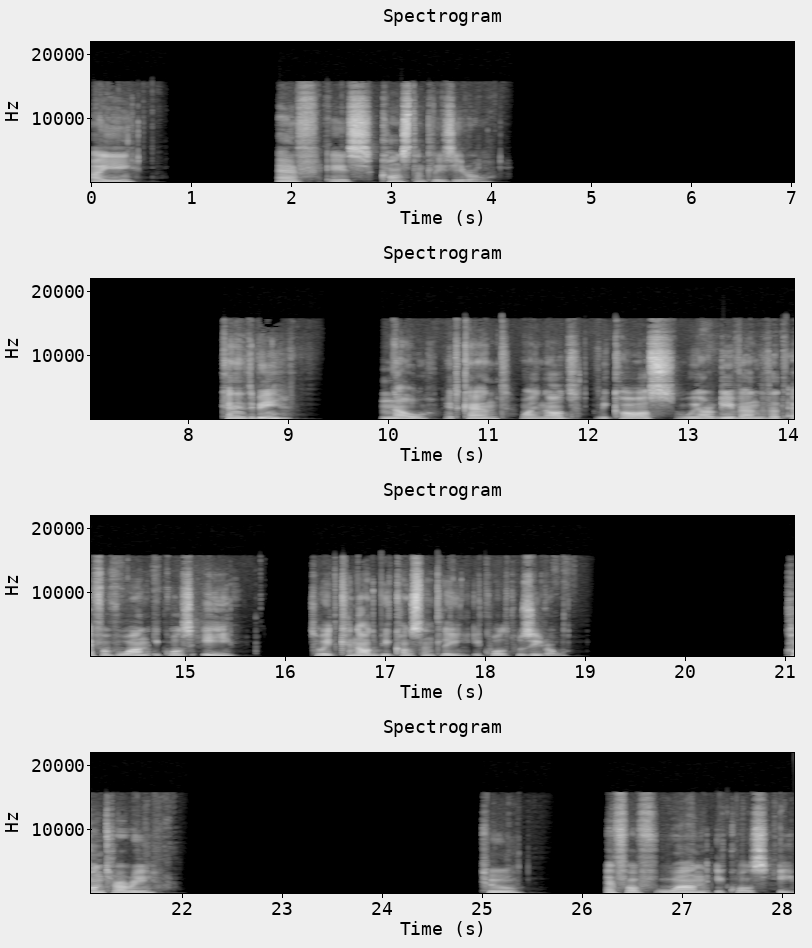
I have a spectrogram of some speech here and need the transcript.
i.e. f is constantly zero. Can it be? No, it can't. Why not? Because we are given that f of 1 equals e. So it cannot be constantly equal to 0. Contrary to f of 1 equals e.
